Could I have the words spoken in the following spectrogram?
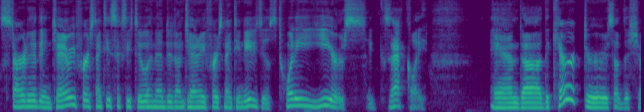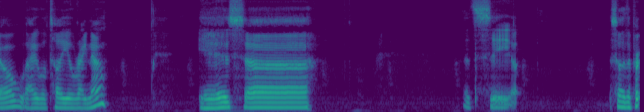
started in January 1st, 1962 and ended on January 1st, 1982. It's 20 years exactly. And uh, the characters of the show, I will tell you right now, is uh, let's see so the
